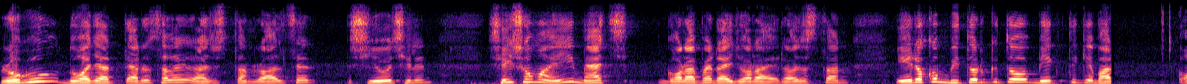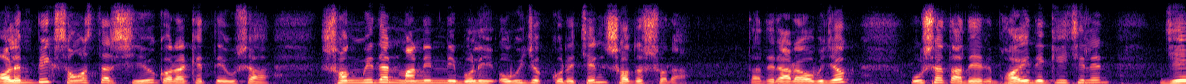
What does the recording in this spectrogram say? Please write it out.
রঘু দু হাজার তেরো সালে রাজস্থান রয়্যালসের সিও ছিলেন। সেই সময়ই ম্যাচ গড়াপেটায় জড়ায় রাজস্থান। এরকম বিতর্কিত ব্যক্তিকে অলিম্পিক সংস্থার সিইও করার ক্ষেত্রে উষা সংবিধান মানেননি বলেই অভিযোগ করেছেন সদস্যরা। তাদের আরও অভিযোগ। উষা তাদের ভয় দেখিয়েছিলেন যে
